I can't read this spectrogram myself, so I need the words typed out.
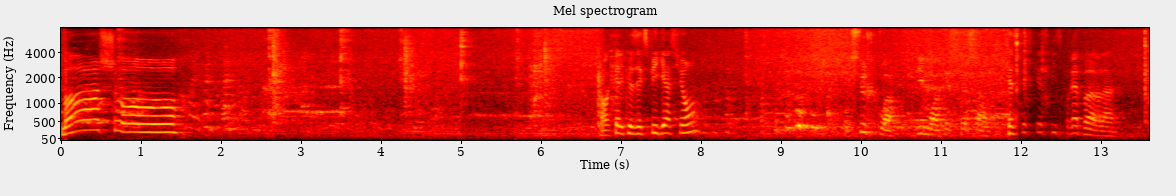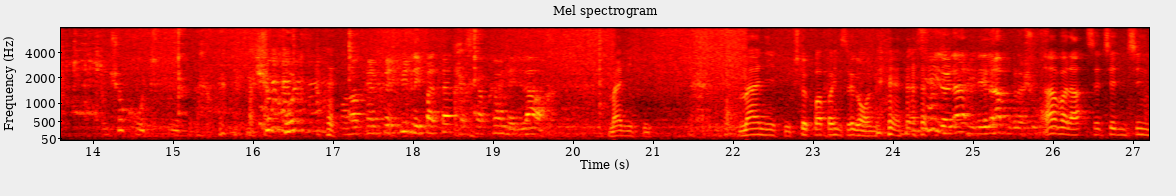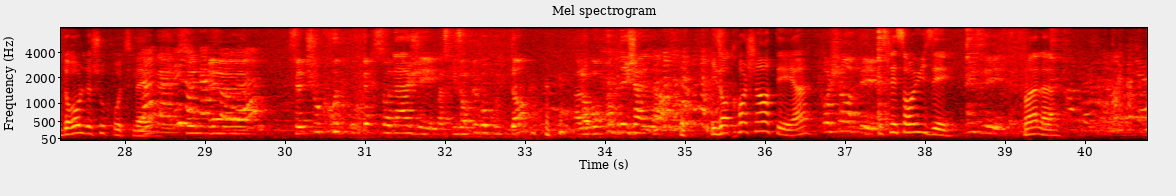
Bonjour Alors, quelques explications Sur quoi? Dis-moi, qu'est-ce que ça Qu'est-ce que- qu'est-ce qui se prépare là? Une choucroute. Une choucroute, on est en train de faire cuire les patates parce qu'après on est lard. Magnifique. Magnifique, je te crois pas une seconde. Ici, le lard, il est là pour la choucroute. ah voilà, c'est une, drôle de choucroute, mais... Mais C'est une, c'est une choucroute pour personnes âgées parce qu'ils ont plus beaucoup de dents. Alors on coupe déjà lard. Ils ont trop chanté, hein Trop chanté, Ils se les sont usés. usé. Voilà.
